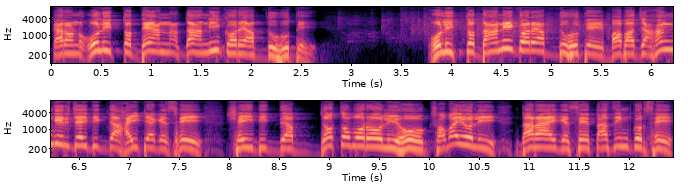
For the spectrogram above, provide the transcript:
কারণ অলিত্ব দেন, দানই করে আব্দুহুতে। অলিত্য দানই করে আব্দুহুতে। বাবা জাহাঙ্গীর যেই দিক দিয়ে হাইটা গেছে, সেই দিক দিয়ে যত বড় অলি হোক, সবাই অলি, দাঁড়ায় গেছে, তাজিম করছে।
